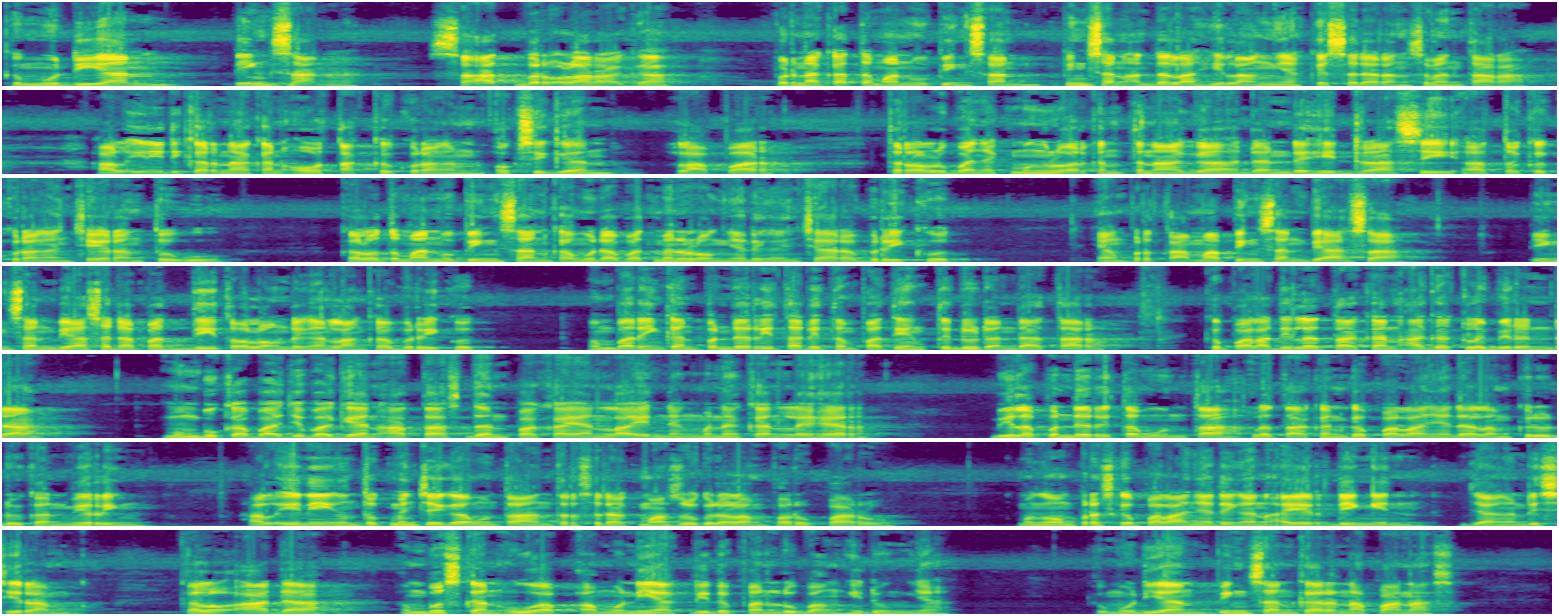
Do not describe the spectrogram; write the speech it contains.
Kemudian, pingsan. Saat berolahraga, Pernahkah temanmu pingsan? Pingsan adalah hilangnya kesadaran sementara. Hal ini dikarenakan otak kekurangan oksigen, lapar, terlalu banyak mengeluarkan tenaga, dan dehidrasi atau kekurangan cairan tubuh. Kalau temanmu pingsan, kamu dapat menolongnya dengan cara berikut. Yang pertama, pingsan biasa. Pingsan biasa dapat ditolong dengan langkah berikut. Membaringkan penderita di tempat yang teduh dan datar, kepala diletakkan agak lebih rendah, membuka baju bagian atas dan pakaian lain yang menekan leher. Bila penderita muntah, letakkan kepalanya dalam kedudukan miring. Hal ini untuk mencegah muntahan tersedak masuk ke dalam paru-paru. Mengompres kepalanya dengan air dingin, jangan disiram. Kalau ada, embuskan uap amoniak di depan lubang hidungnya. Kemudian pingsan karena panas.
